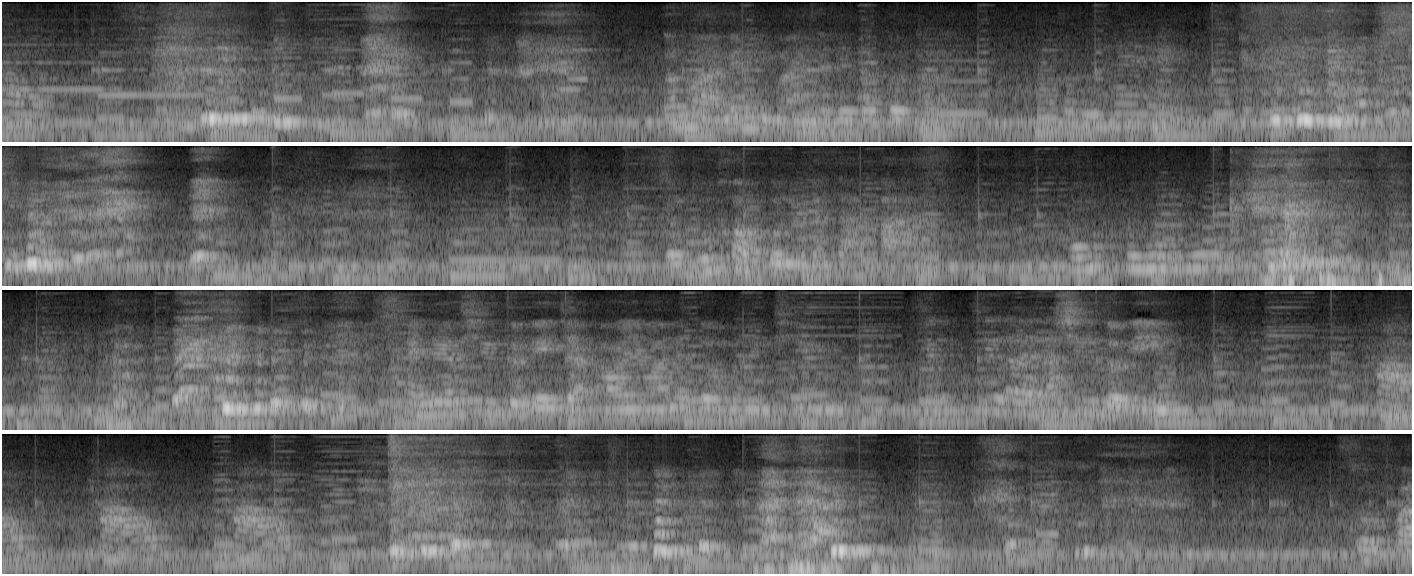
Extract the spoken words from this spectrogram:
ชอบต้นไม้ไม่มีไม้จะเรียกว่าต้นอะไรต้นแห้งจงพูดขอบคุณเป็นภาษาปามุ้งมุ้งมุ้ง ให้เลือกชื่อตัวเองจากอวัยวะในตัวมาหนึ่งชื่อ ชื่อชื่ออะไรนะชื่อตัวเองเท้าเท้าเท้าโซฟา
